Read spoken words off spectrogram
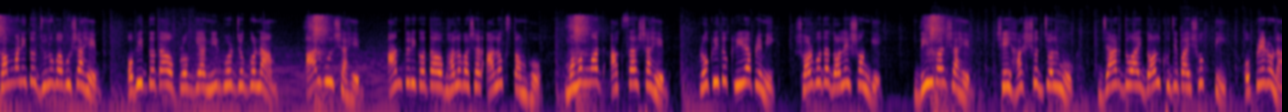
সম্মানিত জুনুবাবু সাহেব অভিজ্ঞতা ও প্রজ্ঞার নির্ভরযোগ্য নাম আরবুল সাহেব। আন্তরিকতা ও ভালোবাসার আলোকস্তম্ভ মোহাম্মদ আকসার সাহেব। প্রকৃত ক্রীড়াপ্রেমিক, সর্বদা দলের সঙ্গে। দিলবার সাহেব, সেই হাস্যোজ্জ্বল মুখ, যার দোয়ায় দল খুঁজে পায় শক্তি ও প্রেরণা।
